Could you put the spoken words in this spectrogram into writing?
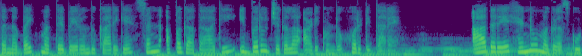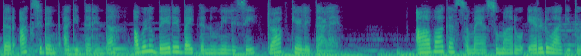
ತನ್ನ ಬೈಕ್ ಮತ್ತೆ ಬೇರೊಂದು ಕಾರಿಗೆ ಸಣ್ಣ ಅಪಘಾತ ಆಗಿ ಇಬ್ಬರು ಜಗಳ ಆಡಿಕೊಂಡು ಹೊರಟಿದ್ದಾರೆ. ಆದರೆ ಹೆಣ್ಣು ಮಗಳ ಸ್ಕೂಟರ್ ಆಕ್ಸಿಡೆಂಟ್ ಆಗಿದ್ದರಿಂದ ಅವಳು ಬೇರೆ ಬೈಕ್ ಅನ್ನು ನಿಲ್ಲಿಸಿ ಡ್ರಾಪ್ ಕೇಳಿದ್ದಾಳೆ. ಆವಾಗ ಸಮಯ ಸುಮಾರು ಎರಡು ಆಗಿದ್ದು,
